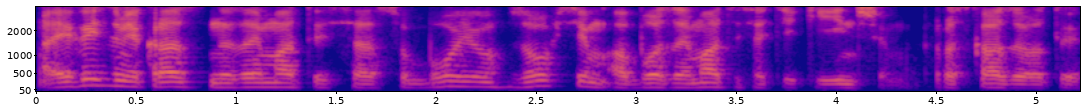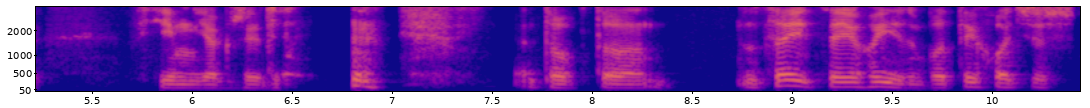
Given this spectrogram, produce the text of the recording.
А егоїзм якраз не займатися собою зовсім, або займатися тільки іншим, розказувати всім, як жити. Тобто, це, це егоїзм, бо ти хочеш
